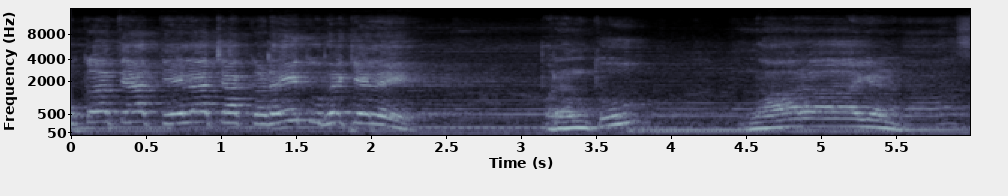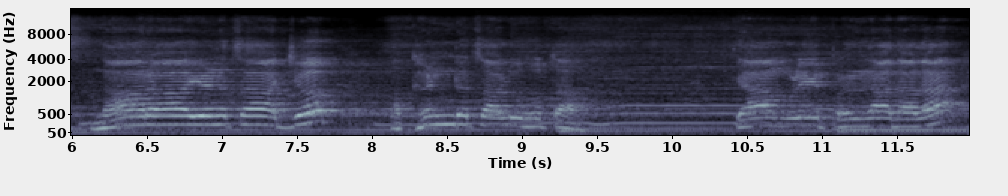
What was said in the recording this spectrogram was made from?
उकळत्या तेलाच्या कढईत उभे केले. परंतु नारायण नारायणचा जप अखंड चालू होता. त्यामुळे प्रल्हादाला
